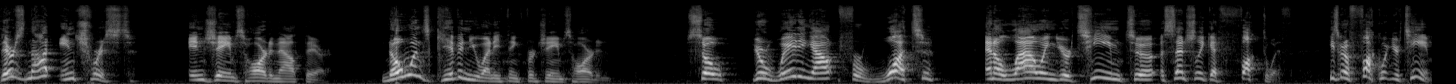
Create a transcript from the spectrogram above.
there's not interest in James Harden out there. No one's given you anything for James Harden. So you're waiting out for what and allowing your team to essentially get fucked with. He's going to fuck with your team.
